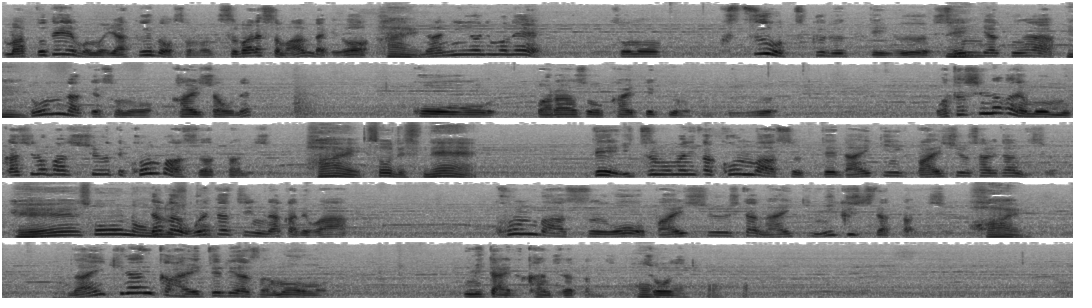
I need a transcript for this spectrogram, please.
マットデーモンの役のその素晴らしさもあるんだけど、はい。何よりもね、その、靴を作るっていう戦略が、うん。どんだけその会社をね、こう、バランスを変えていくのかっていう、私の中でもう昔のバッシュってコンバースだったんですよ。はい。そうですね。で、いつの間にかコンバースってナイキに買収されたんですよ。へえ、そうなんですか。だから俺たちの中では、コンバースを買収したナイキ憎しだったんですよ。はい。ナイキなんか履いてるやつはもう、みたいな感じだったんですよ、正直。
